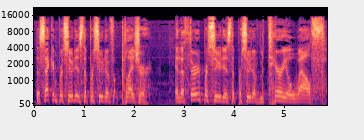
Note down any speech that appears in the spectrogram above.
The second pursuit is the pursuit of pleasure. And the third pursuit is the pursuit of material wealth.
